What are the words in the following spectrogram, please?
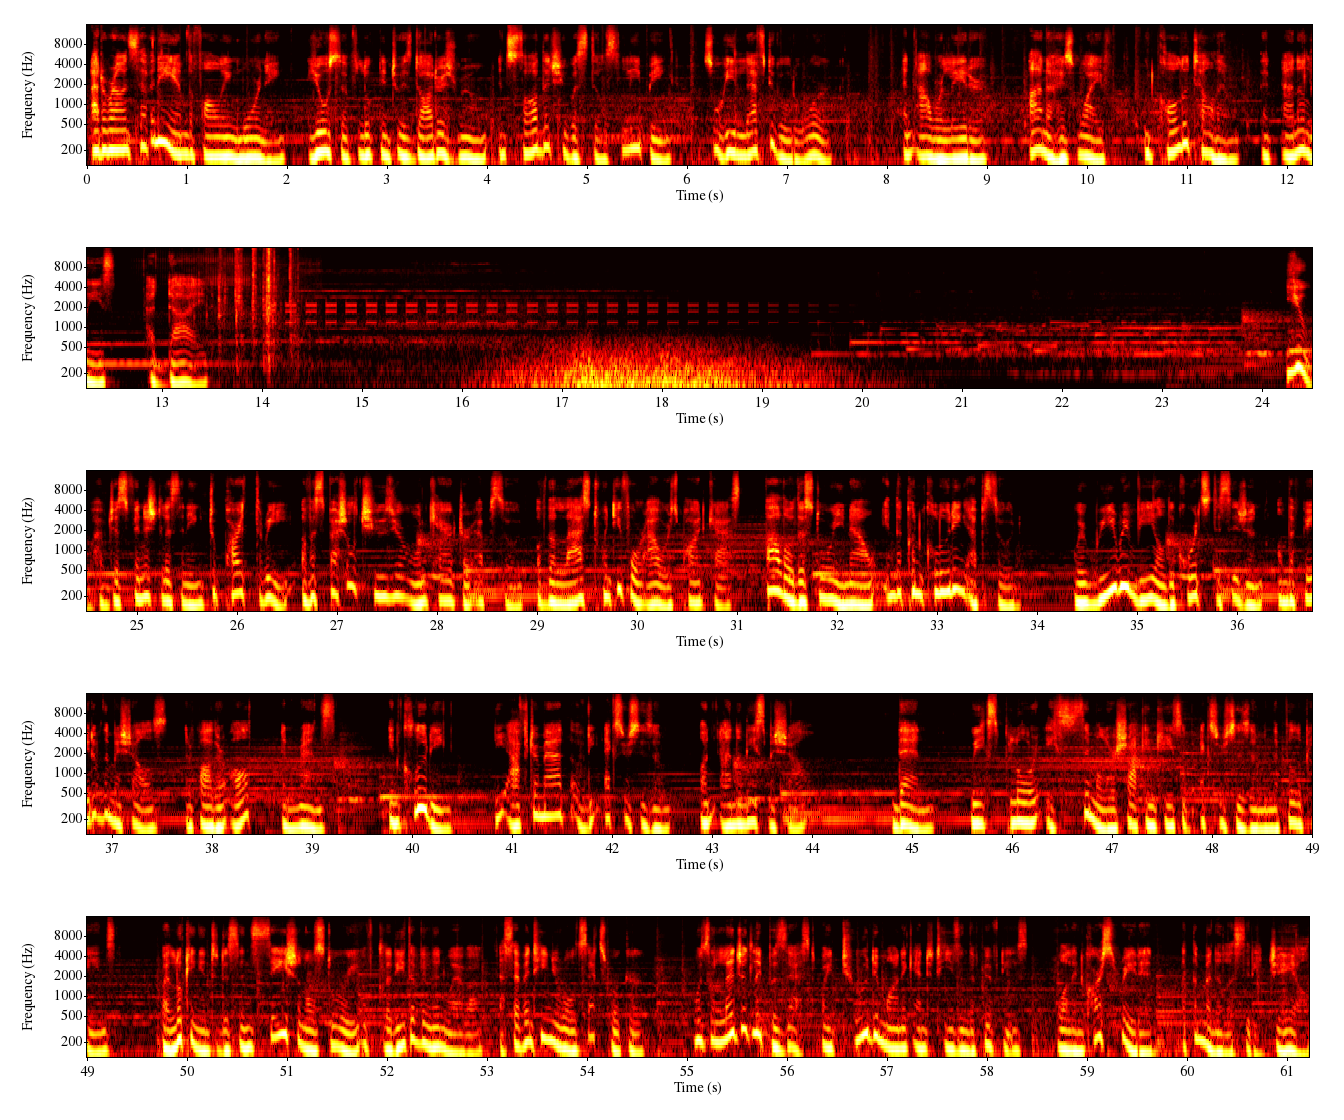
At around 7 a.m. the following morning, Joseph looked into his daughter's room and saw that she was still sleeping, so he left to go to work. An hour later, Anna, his wife, would call to tell him that Anneliese had died. You have just finished listening to part three of a special Choose Your Own Character episode of the Last 24 Hours podcast. Follow the story now in the concluding episode, where we reveal the court's decision on the fate of the Michels and Father Alt and Renz, including the aftermath of the exorcism on Anneliese Michel. Then, we explore a similar shocking case of exorcism in the Philippines by looking into the sensational story of Clarita Villanueva, a 17 year old sex worker who was allegedly possessed by two demonic entities in the 50s while incarcerated at the Manila City Jail.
